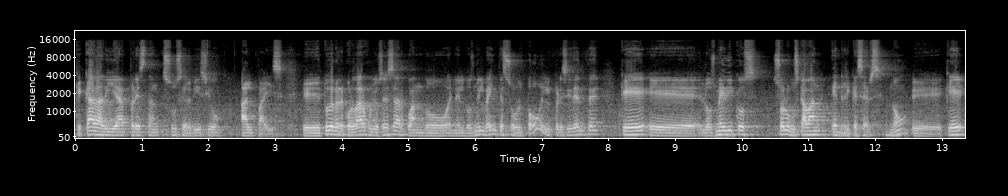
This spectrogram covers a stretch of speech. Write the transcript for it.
que cada día prestan su servicio al país. tú debes recordar, Julio César, cuando en el 2020 soltó el presidente que los médicos solo buscaban enriquecerse, ¿no? Eh, que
